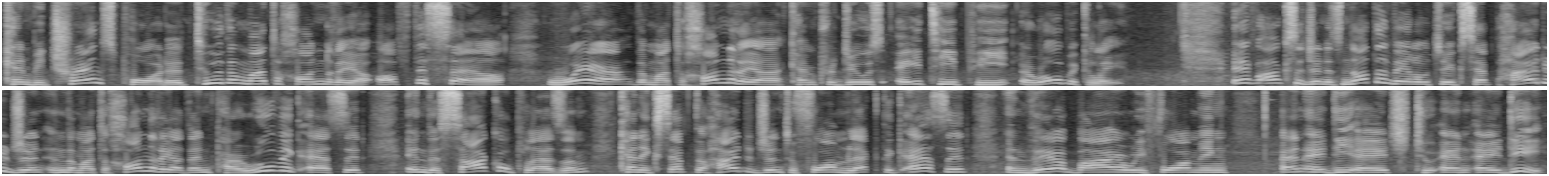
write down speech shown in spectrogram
can be transported to the mitochondria of the cell where the mitochondria can produce ATP aerobically. If oxygen is not available to accept hydrogen in the mitochondria, then pyruvic acid in the sarcoplasm can accept the hydrogen to form lactic acid and thereby reforming NADH to NAD.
